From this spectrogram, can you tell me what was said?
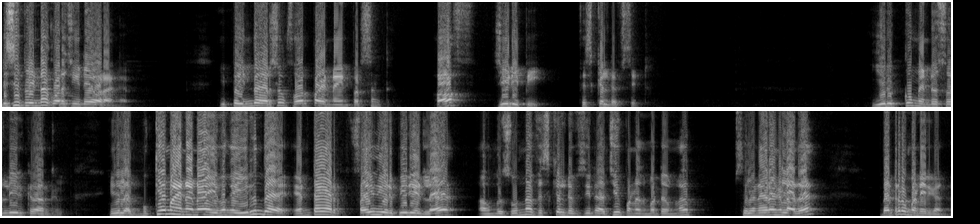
டிசிப்ளினா குறைச்சிக்கிட்டே வராங்க. இப்போ இந்த வருஷம் four point nine percent of GDP fiscal deficit இருக்கும் என்று சொல்லியிருக்கிறார்கள். இதுல முக்கியமா என்னன்னா இவங்க இருந்த என்டையர் ஃபைவ் இயர் பீரியட்ல அவங்க சொன்ன பிசிக்கல் டெபிசிட் அச்சீவ் பண்ணது மட்டும் இல்ல சில நேரங்கள் அதை பெட்டரும் பண்ணியிருக்காங்க.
